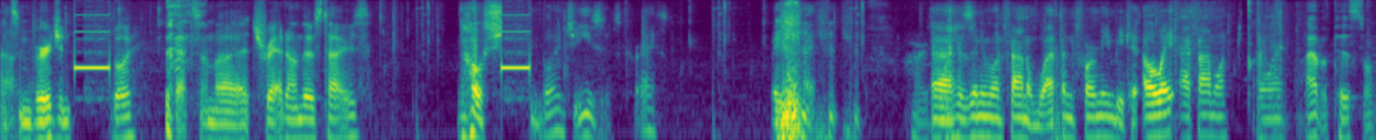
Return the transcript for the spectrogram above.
Got some virgin boy. Got some uh tread on those tires. Oh shit, boy, Jesus Christ. Wait, okay. Alright. uh, has anyone found a weapon for me? Because oh wait, I found one. Don't worry. I have a pistol.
